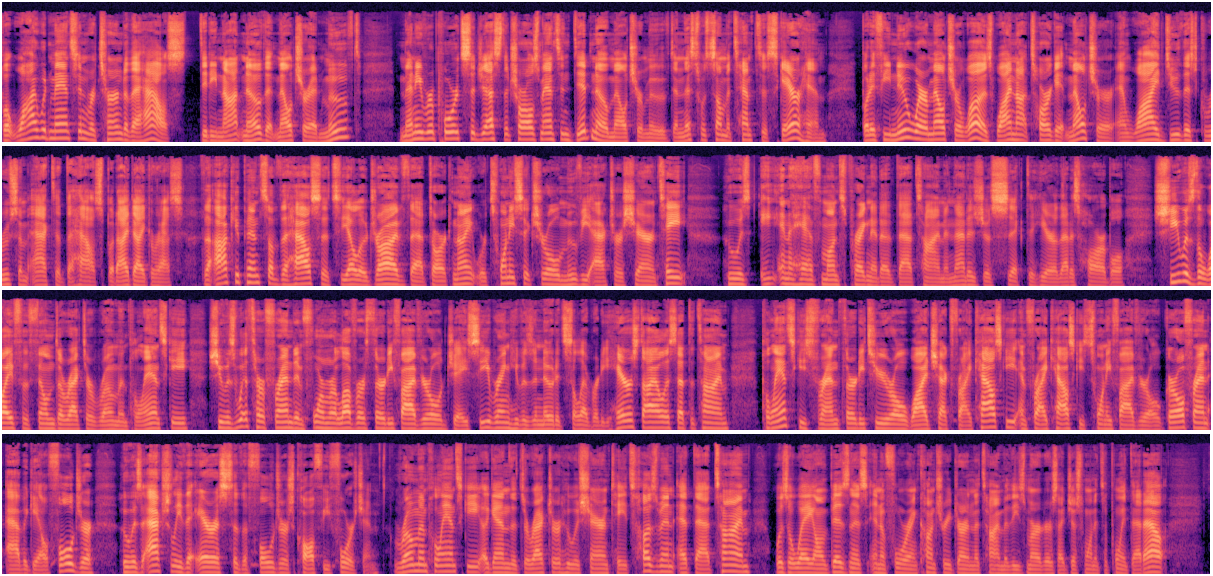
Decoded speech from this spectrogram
But why would Manson return to the house? Did he not know that Melcher had moved? Many reports suggest that Charles Manson did know Melcher moved, and this was some attempt to scare him. But if he knew where Melcher was, why not target Melcher and why do this gruesome act at the house? But I digress. The occupants of the house at Cielo Drive that dark night were 26 year old movie actress Sharon Tate, who was eight and a half months pregnant at that time. And that is just sick to hear. That is horrible. She was the wife of film director Roman Polanski. She was with her friend and former lover, 35 year old Jay Sebring. He was a noted celebrity hairstylist at the time. Polanski's friend, 32 year old Wojciech Frykowski, and Frykowski's 25 year old girlfriend, Abigail Folger, who was actually the heiress to the Folgers coffee fortune. Roman Polanski, again, the director who was Sharon Tate's husband at that time, was away on business in a foreign country during the time of these murders. I just wanted to point that out.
